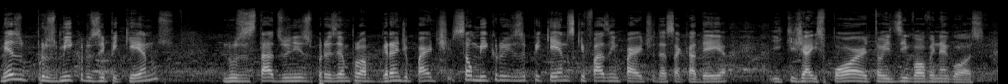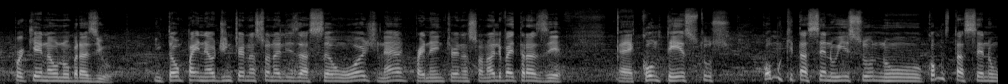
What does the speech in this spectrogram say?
mesmo para os micros e pequenos. Nos Estados Unidos, por exemplo, a grande parte são micros e pequenos que fazem parte dessa cadeia e que já exportam e desenvolvem negócio. Por que não no Brasil? Então, o painel de internacionalização hoje, né, painel internacional, ele vai trazer é, contextos, como que está sendo isso no, como está sendo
